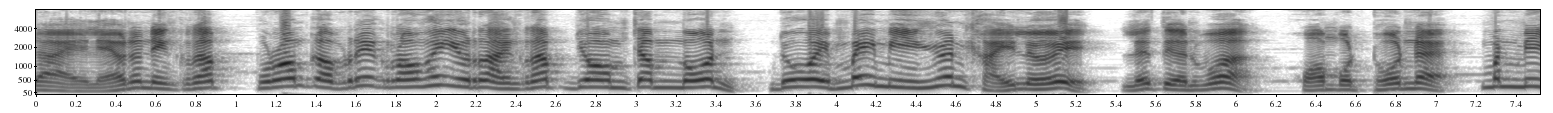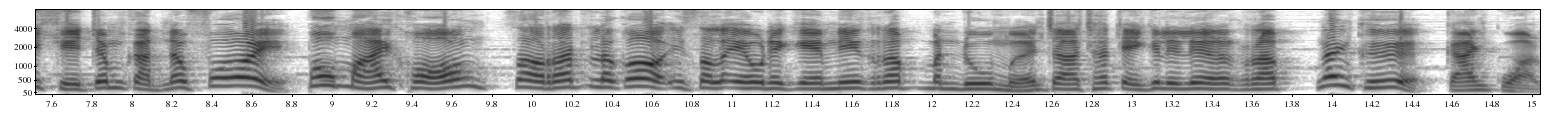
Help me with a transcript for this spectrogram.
ได้แล้วนั่นเองครับ พร้อมกับเรียกร้องให้อิหร่านครับยอมจำนน โดยไม่มีเงื่อนไขเลย และเตือนว่าความอดทนน่ะมันมีขีดจำกัดนะเฟ้ยเป้าหมายของสหรัฐแล้วก็อิสราเอลในเกมนี้ครับ มันดูเหมือนจะชัดเจนขึ้นเรื่อยๆแล้วครับ นั่นคือการกวาด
